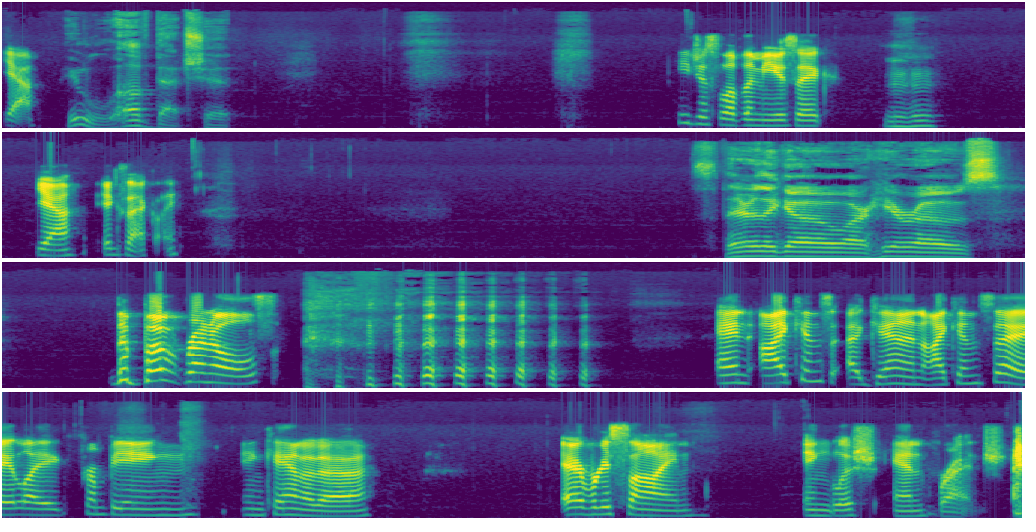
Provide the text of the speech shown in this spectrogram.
yeah. He loved that shit. He just loved the music. Mm-hmm. Yeah, exactly. So there they go, our heroes. The boat runnels. And I can again, I can say like from being in Canada, every sign English and French.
